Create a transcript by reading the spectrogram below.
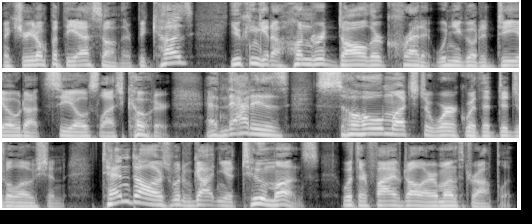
Make sure you don't put the S on there because you can get a hundred dollar credit when you go to do.co slash coder. And that is so much to work with at DigitalOcean. $10 would have gotten you two months with their $5 a month droplet.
